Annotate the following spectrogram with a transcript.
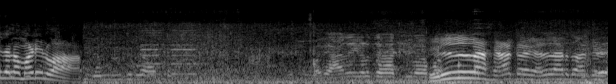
ಇದೆಲ್ಲ ಮಾಡಿಲ್ವಾ? ಇಲ್ಲ ಯಾಕೆ ಎಲ್ಲಾರ್ದು ಹಾಕಿದೆ?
